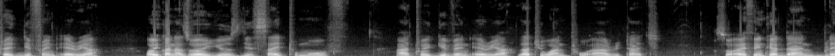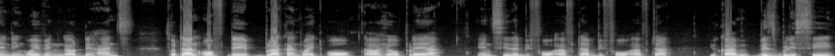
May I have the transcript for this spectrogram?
to a different area. Or you can as well use this side to move uh, to a given area that you want to uh, retouch. So I think we are done blending or evening out the hands. So turn off the black and white or our help layer and see the before after before after. You can visibly see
